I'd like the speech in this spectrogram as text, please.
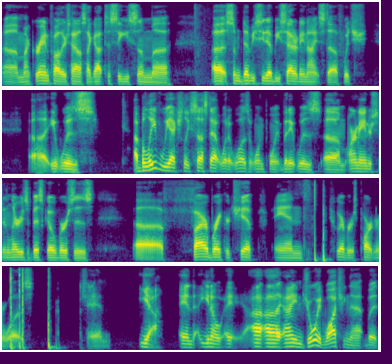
uh, my grandfather's house, I got to see some uh, uh, some WCW Saturday Night stuff, which uh, it was. I believe we actually sussed out what it was at one point, but it was um, Arn Anderson and Larry Zbyszko versus uh, Firebreaker Chip and whoever his partner was. And yeah, and you know, I, I I enjoyed watching that, but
